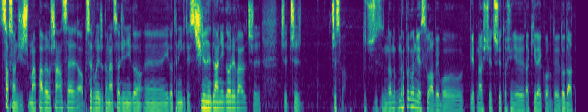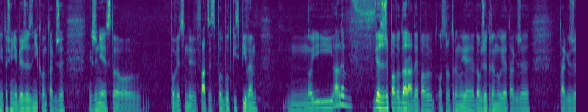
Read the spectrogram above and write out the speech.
Co sądzisz? Ma Paweł szansę? Obserwujesz go na co dzień, jego, jego treningi? To jest silny dla niego rywal, czy, czy, czy, czy czy- Na, na pewno nie jest słaby, bo 15-3 to się nie, taki rekord dodatni to się nie bierze znikąd, także, także nie jest to powiedzmy facet z podbudki z piwem. No i, ale wierzę, że Paweł da radę, Paweł ostro trenuje, dobrze trenuje, także, także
